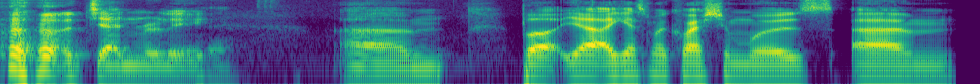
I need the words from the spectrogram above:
generally yeah. um, but yeah, I guess my question was, um,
